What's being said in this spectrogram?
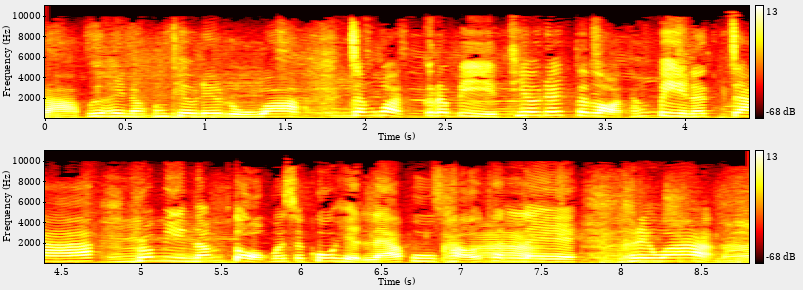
รา เพื่อให้นักท่องเที่ยวได้รู้ว่า จังหวัดกระบี่เที่ยวได้ตลอดทั้งปีนะจ๊ะ เพราะมีน้ำตกเมื่อสักครู่เห็นแล้วภูเขาทะเลเขาเรียกว่าสวยมา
